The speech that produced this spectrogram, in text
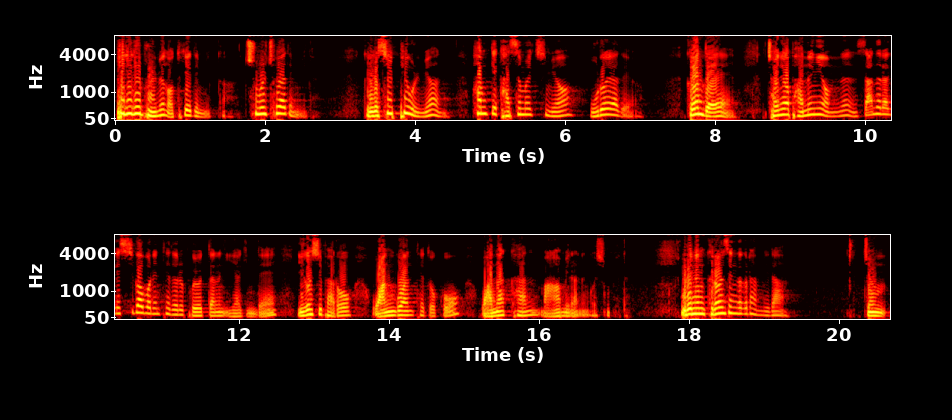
피리를 불면 어떻게 됩니까? 춤을 춰야 됩니다. 그리고 슬피 울면 함께 가슴을 치며 울어야 돼요. 그런데 전혀 반응이 없는 싸늘하게 식어버린 태도를 보였다는 이야기인데 이것이 바로 완고한 태도고 완악한 마음이라는 것입니다. 우리는 그런 생각을 합니다. 좀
